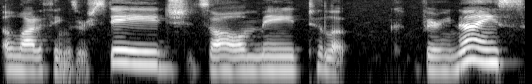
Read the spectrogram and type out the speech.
a lot of things are staged. It's all made to look very nice.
